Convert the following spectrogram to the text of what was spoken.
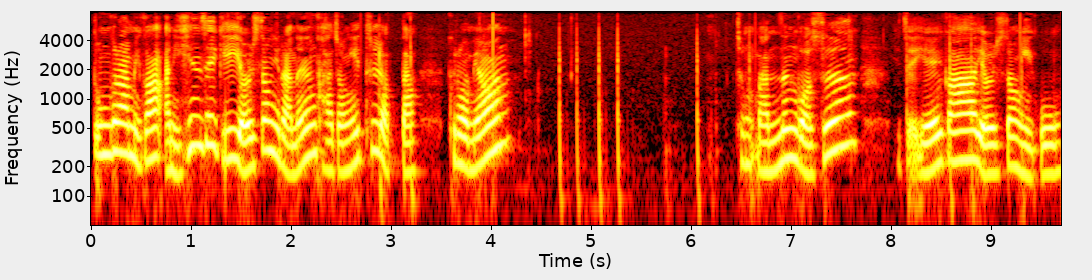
동그라미가 아니 흰색이 열성이라는 가정이 틀렸다. 그러면 정, 맞는 것은 이제 얘가 열성이고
